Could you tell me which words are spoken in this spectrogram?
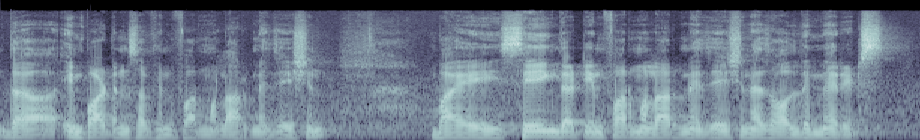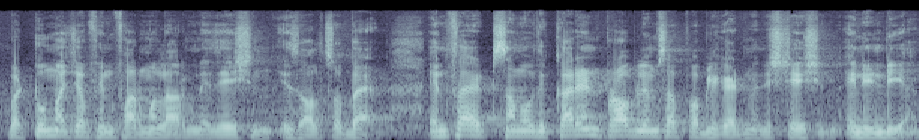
the importance of informal organization by saying that informal organization has all the merits, but too much of informal organization is also bad. In fact, some of the current problems of public administration in India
